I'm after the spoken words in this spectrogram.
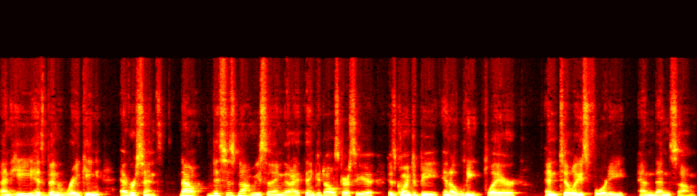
and he has been raking ever since. Now, this is not me saying that I think Adolis Garcia is going to be an elite player until he's 40 and then some.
